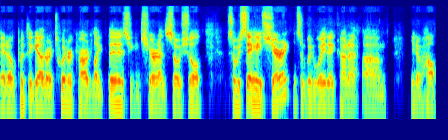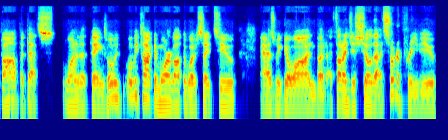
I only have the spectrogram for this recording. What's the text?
it'll put together a Twitter card like this. You can share it on social. So we say, hey, share it. It's a good way to kind of um, you know help out. But that's one of the things. We'll be, we'll be talking more about the website too as we go on. But I thought I'd just show that sort of preview.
